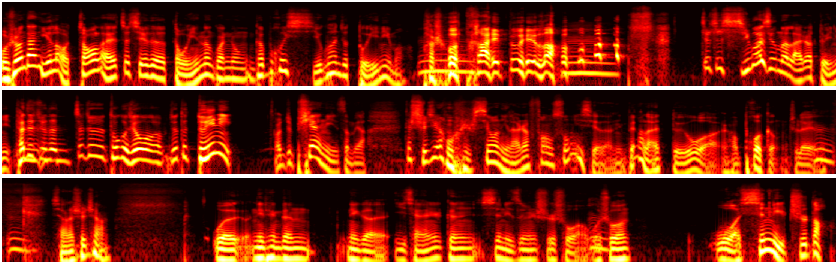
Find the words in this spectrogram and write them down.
我说那你老招来这些个抖音的观众，他不会习惯就怼你吗？他说太对了，就是习惯性的来这怼你，他就觉得这就是脱口秀，我觉得怼你。我就骗你怎么样？但实际上我是希望你来这放松一些的，你不要来怼我，然后破梗之类的。嗯嗯，想的是这样。我那天跟那个以前跟心理咨询师说，我说我心里知道，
